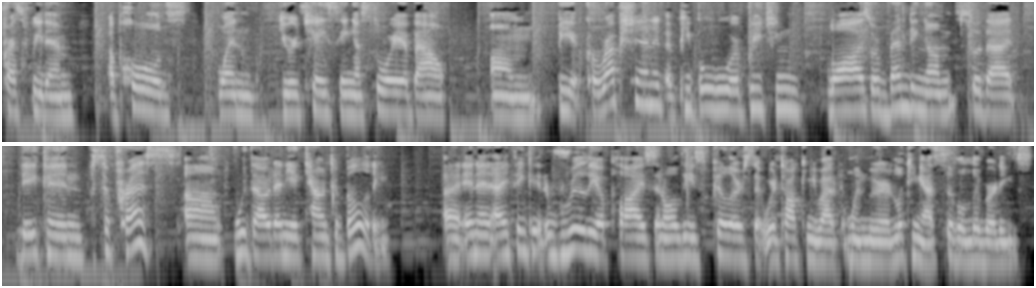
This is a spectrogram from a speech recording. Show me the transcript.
press freedom upholds when you're chasing a story about um, be it corruption, uh, people who are breaching laws or bending them so that they can suppress uh, without any accountability. Uh, and I I think it really applies in all these pillars that we're talking about when we're looking at civil liberties.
